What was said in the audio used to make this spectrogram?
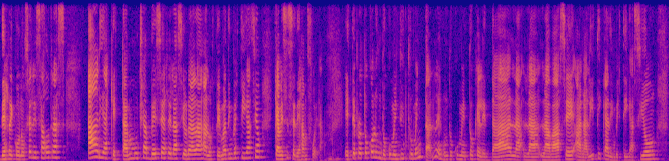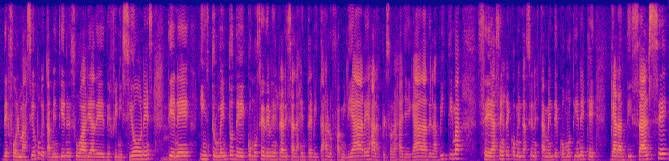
de reconocer esas otras áreas que están muchas veces relacionadas a los temas de investigación que a veces se dejan fuera. Este protocolo es un documento instrumental, es un documento que les da la, la, base analítica de investigación, de formación, porque también tiene su área de definiciones, tiene instrumentos de cómo se deben realizar las entrevistas a los familiares, a las personas allegadas de las víctimas, se hacen recomendaciones también de cómo tiene que garantizarse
